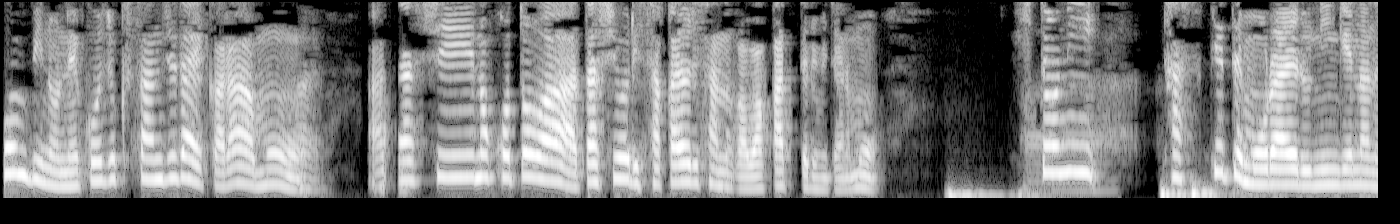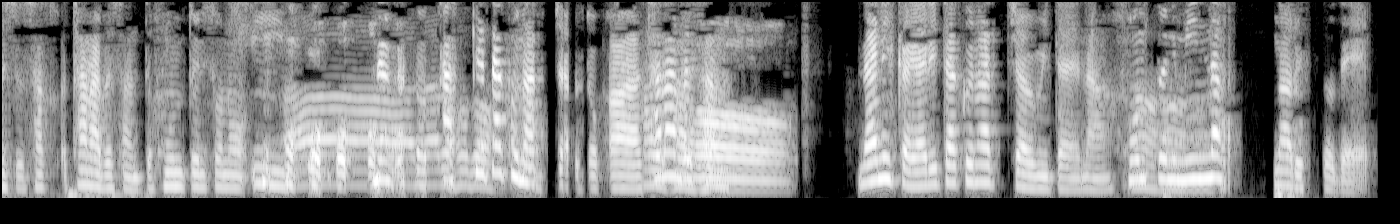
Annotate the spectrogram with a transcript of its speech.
コンビの猫塾さん時代からもう、はい。私のことは私より坂よりさんのが分かってるみたいな、もう、人に助けてもらえる人間なんですよ、さ田辺さんって本当にその、いい、なんか助けたくなっちゃうとか、い田辺さんあ何かやりたくなっちゃうみたいな、本当にみんながなる人で、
